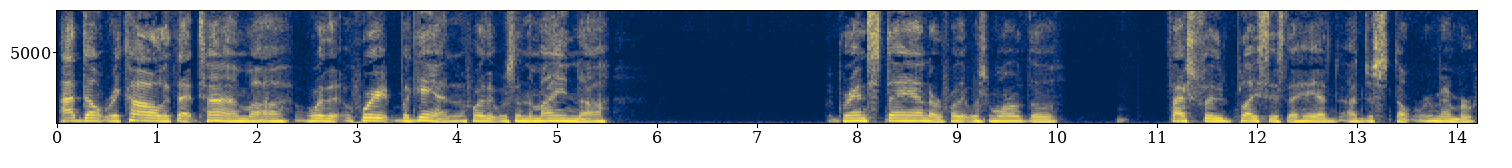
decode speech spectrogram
I don't recall at that time uh, whether where it began, whether it was in the main uh, grandstand or whether it was one of the fast food places they had. I just don't remember.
